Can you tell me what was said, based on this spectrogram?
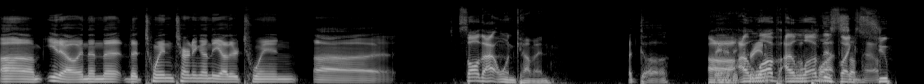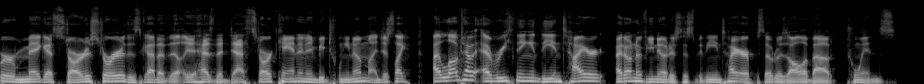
um you know and then the the twin turning on the other twin uh Saw that one coming. duh Uh, had to I love I a love this like somehow. super mega star destroyer that's got a it has the Death Star cannon in between them. I just like I loved how everything in the entire I don't know if you noticed this, but the entire episode was all about twins.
